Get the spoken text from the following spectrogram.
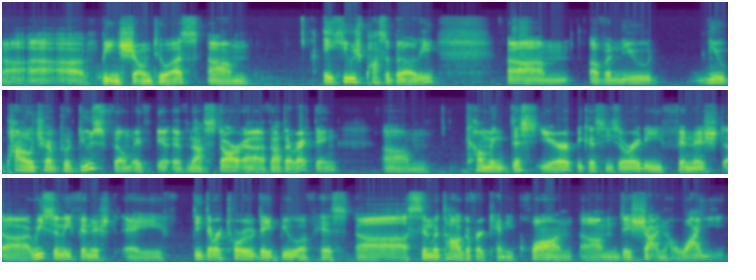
uh, being shown to us. Um, a huge possibility um, of a new new Pang Ho-cheung produced film, if if not star, uh, if not directing. Um, coming this year because he's already finished uh, recently finished a the directorial debut of his uh, cinematographer Kenny Kwan. Um, they shot in Hawaii.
